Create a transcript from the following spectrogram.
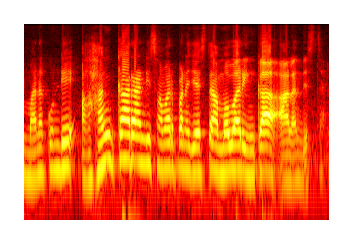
మనకుండే అహంకారాన్ని సమర్పణ చేస్తే అమ్మవారు ఇంకా ఆనందిస్తారు.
